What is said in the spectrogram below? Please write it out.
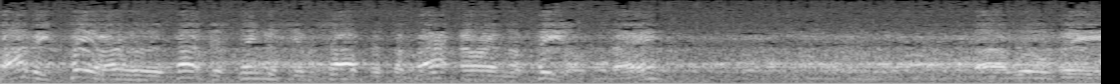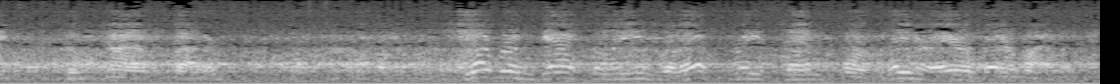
Bobby Taylor, who has not distinguished himself at the bat nor in the field today, uh, will be the Giants batter. Chevron gasolines with F310 for cleaner air, better mileage.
